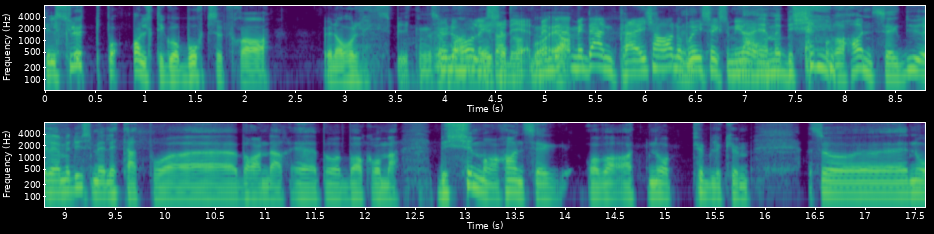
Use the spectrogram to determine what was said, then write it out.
til slutt på alt de går, bortsett fra underholdningsbiten. Underholdningsverdien. Men, ja. men, den pleier ikke han å bry seg så mye om. Nei, men Bekymrer han seg, du Remi, du som er litt tett på uh, Brann der, uh, på bakrommet, bekymrer han seg over at nå publikum så uh, nå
